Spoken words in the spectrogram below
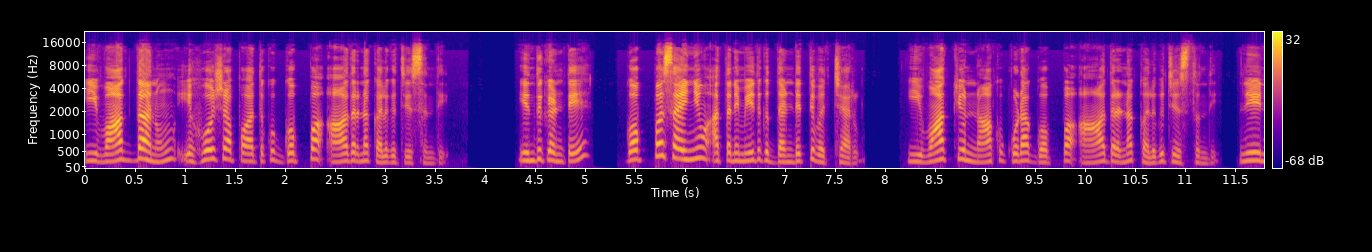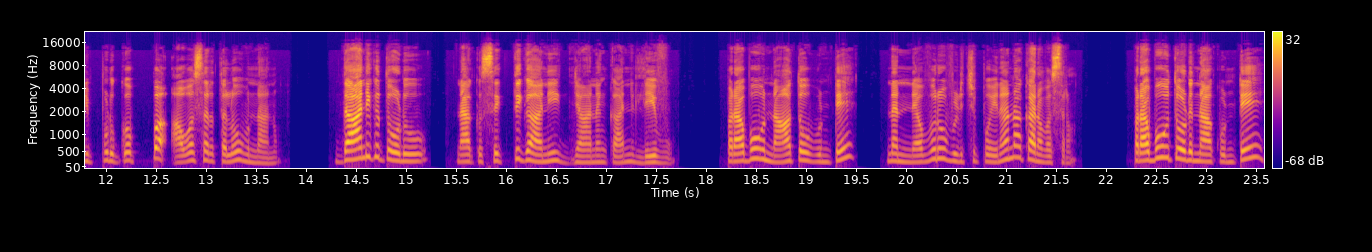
ఈ వాగ్దానం యహోషపాతుకు గొప్ప ఆదరణ కలుగచేసింది ఎందుకంటే గొప్ప సైన్యం అతని మీదకు దండెత్తి వచ్చారు. ఈ వాక్యం నాకు కూడా గొప్ప ఆదరణ కలుగుచేస్తుంది నేనిప్పుడు గొప్ప అవసరతలో ఉన్నాను. దానికి తోడు నాకు శక్తిగాని జ్ఞానం కాని లేవు. ప్రభువు నాతో ఉంటే నన్నెవరూ విడిచిపోయినా నాకనవసరం ప్రభువుతోడు నాకుంటే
